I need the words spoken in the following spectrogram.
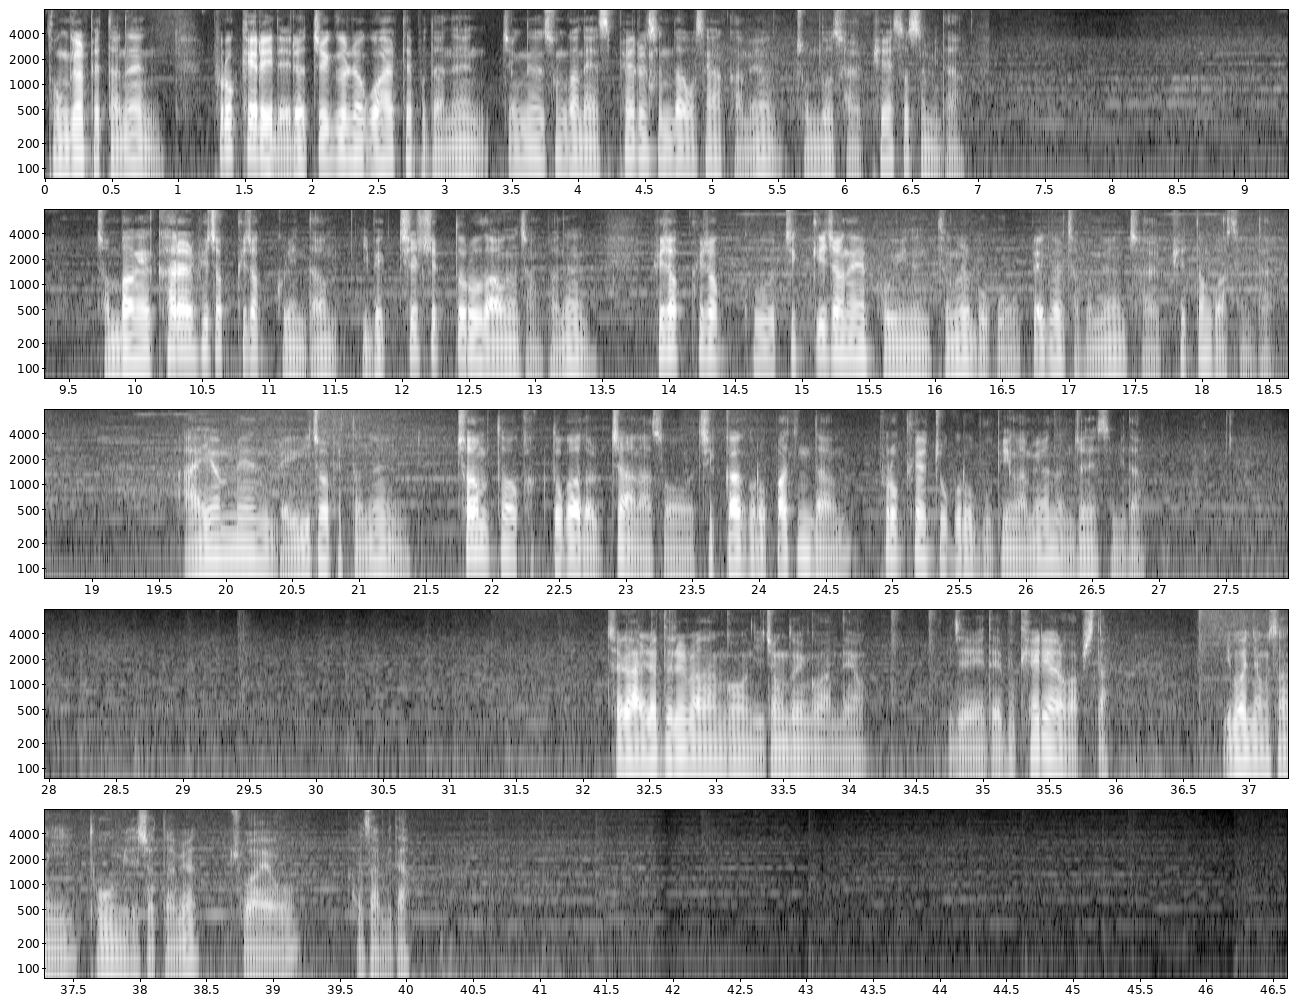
동결 패턴은 프로켈이 내려 찍으려고 할 때보다는 찍는 순간에 스펠을 쓴다고 생각하면 좀 더 잘 피했었습니다. 전방에 칼을 휘적휘적 그린 다음 270도로 나오는 장판은 휘적휘적 후 찍기 전에 보이는 등을 보고 백을 잡으면 잘 피했던 것 같습니다. 아이언맨 레이저 패턴은 처음부터 각도가 넓지 않아서 직각으로 빠진 다음 프로켈 쪽으로 무빙하면 안전했습니다. 제가 알려드릴 만한 건 이 정도인 것 같네요. 이제 내부 캐리하러 갑시다. 이번 영상이 도움이 되셨다면 좋아요, 감사합니다.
